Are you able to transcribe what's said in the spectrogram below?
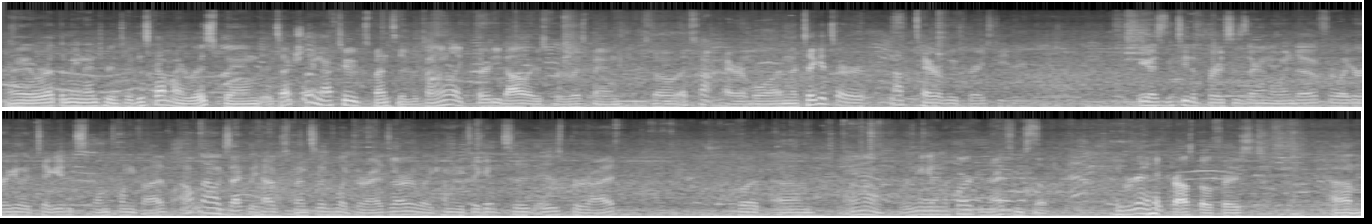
Alright, we're at the main entrance. I just got my wristband. It's actually not too expensive. It's only like $30 for a wristband, so that's not terrible. And the tickets are not terribly priced either. You guys can see the prices there in the window. For like a regular ticket, it's 125 I don't know exactly how expensive like the rides are, like how many tickets it is per ride. But, um, I don't know. We're gonna get in the park and ride some stuff. And we're gonna hit Crossbow first. Um,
